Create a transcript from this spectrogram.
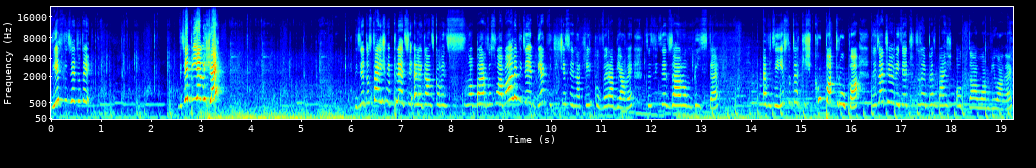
Jest, widzę tutaj... Widzę, bijemy się! Widzę, dostaliśmy plecy elegancko, więc no bardzo słabo, ale widzę, jak widzicie sobie na chwilku wyrabiamy, to jest widzę zarąbiste. A widzę, jest tutaj jakiś kupa trupa, no i zobaczymy, widzę, czy tutaj bez bań oddałam wiłanek.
